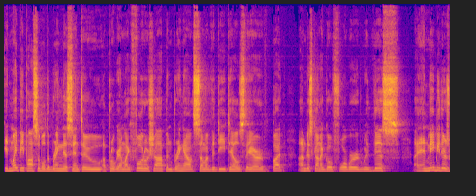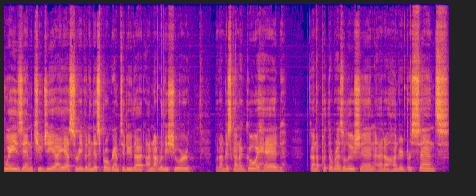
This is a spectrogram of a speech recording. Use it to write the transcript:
it might be possible to bring this into a program like Photoshop and bring out some of the details there. But I'm just going to go forward with this. And maybe there's ways in QGIS or even in this program to do that. I'm not really sure. But I'm just going to go ahead, I'm going to put the resolution at 100%.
